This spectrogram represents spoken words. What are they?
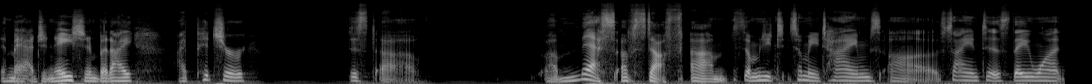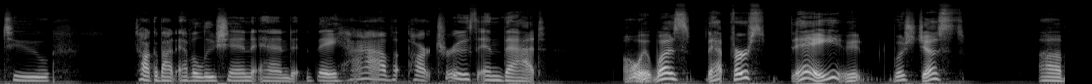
imagination, but I, I picture just uh, a mess of stuff. Um, so many, so many times, uh, scientists they want to talk about evolution and they have part truth in that oh it was that first day it was just a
